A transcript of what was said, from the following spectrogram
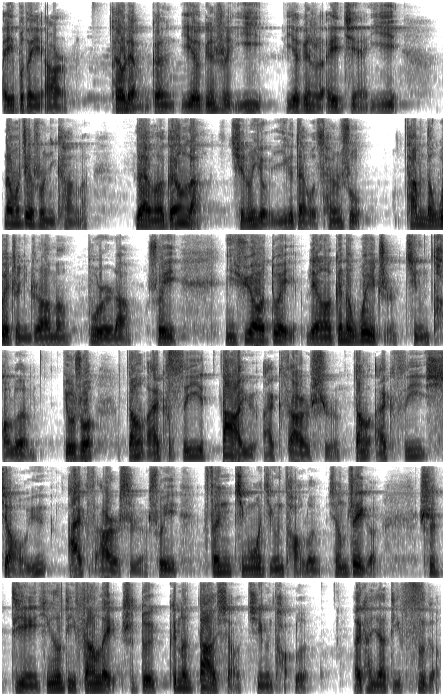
a 不等于二，它有两根，一个根是一，一个根是 a 减一。那么这个时候你看了两个根了，其中有一个带有参数，它们的位置你知道吗？不知道，所以你需要对两个根的位置进行讨论。就是说，当 x 一大于 x 二时，当 x 一小于 x 二时，所以分情况进行讨论。像这个是典型的第三类，是对根的大小进行讨论。来看一下第四个，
